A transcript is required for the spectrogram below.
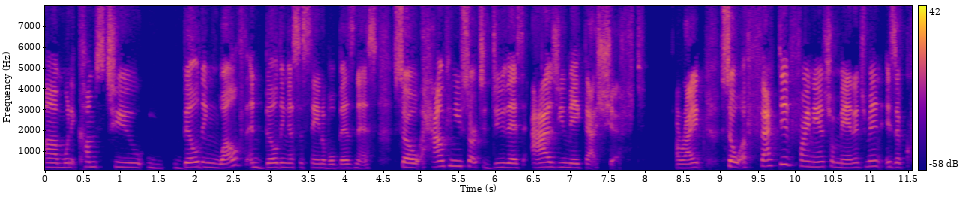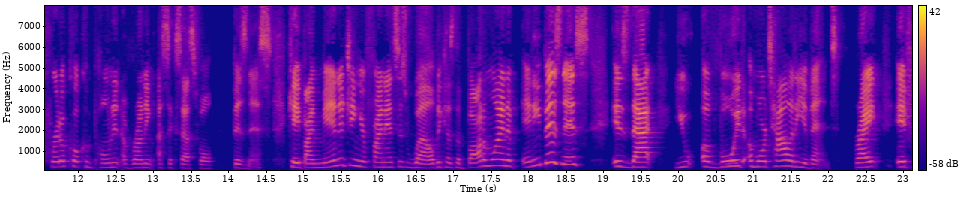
um, when it comes to building wealth and building a sustainable business. So, how can you start to do this as you make that shift? All right. So, effective financial management is a critical component of running a successful business. Okay. By managing your finances well, because the bottom line of any business is that you avoid a mortality event right? If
